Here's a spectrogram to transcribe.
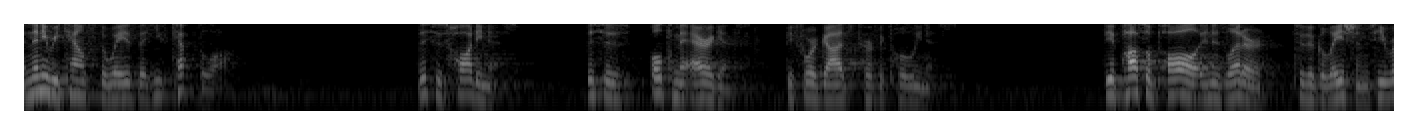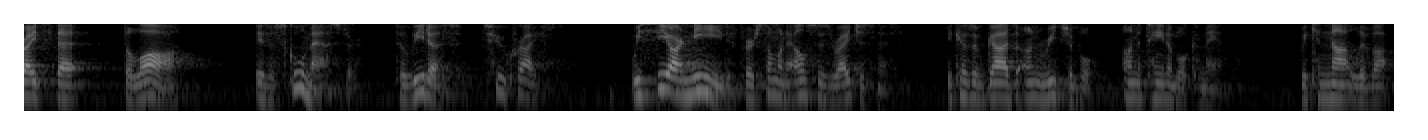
And then he recounts the ways that he's kept the law. This is haughtiness. This is ultimate arrogance before God's perfect holiness. The Apostle Paul, in his letter to the Galatians, he writes that the law is a schoolmaster to lead us to Christ. We see our need for someone else's righteousness because of God's unreachable, unattainable commands. We cannot live up.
